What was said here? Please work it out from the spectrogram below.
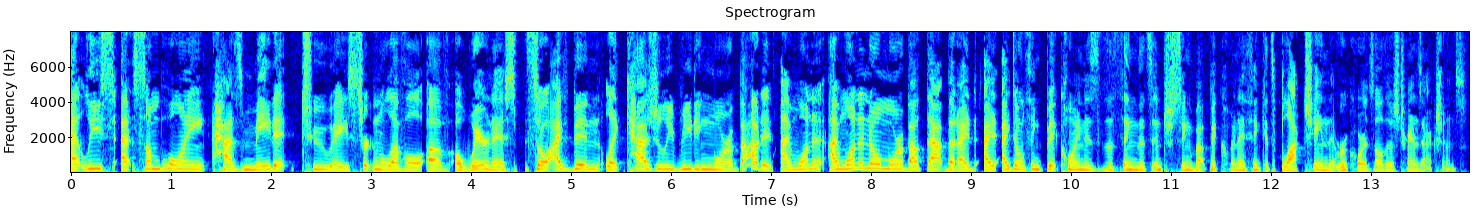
at least at some point has made it to a certain level of awareness. So I've been like casually reading more about it. I want to, I want to know more about that, but I, I, I don't think Bitcoin is the thing that's interesting about Bitcoin. I think it's blockchain that records all those transactions.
